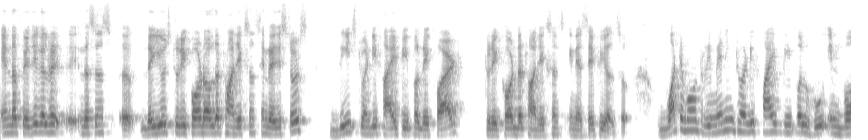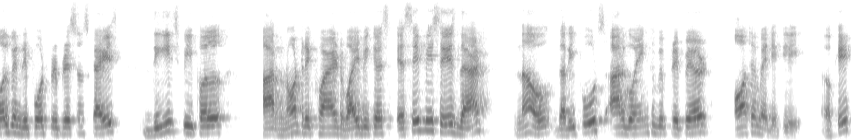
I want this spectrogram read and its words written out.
in the physical in the sense uh, they used to record all the transactions in registers. These 25 people required to record the transactions in sap also. What about remaining 25 people who involve in report preparations guys? These people are not required. Why? Because sap says that now the reports are going to be prepared automatically okay?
